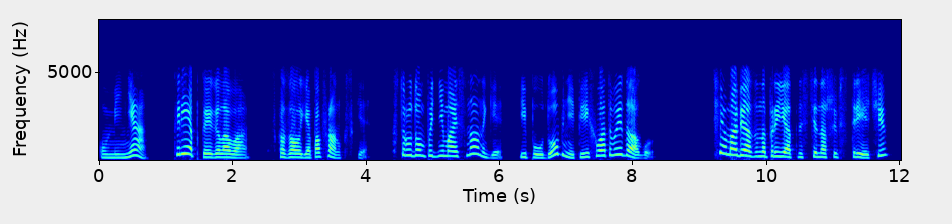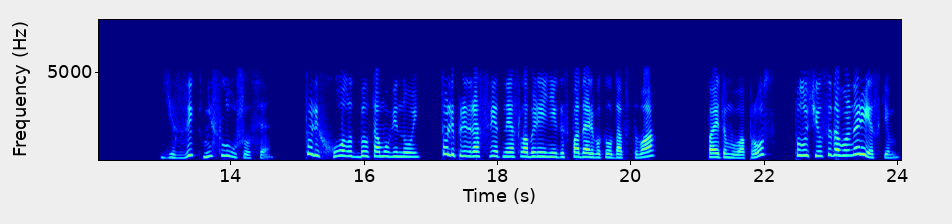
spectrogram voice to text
«У меня крепкая голова», — сказала я по-франкски, с трудом поднимаясь на ноги и поудобнее перехватывая дагу. «Чем обязана приятности нашей встречи?» Язык не слушался. То ли холод был тому виной, то ли предрассветное ослабление господарева колдовства, поэтому вопрос получился довольно резким.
